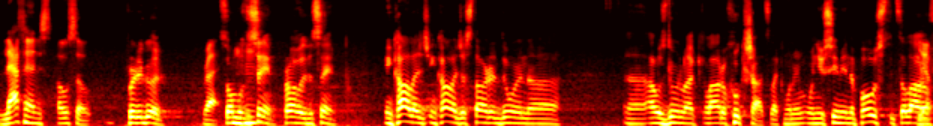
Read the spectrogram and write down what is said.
left hand is also pretty good. right. It's almost the same, probably the same. In college, in college, I started doing. Uh, uh, I was doing like a lot of hook shots. Like when when you see me in the post, it's a lot Yep. of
